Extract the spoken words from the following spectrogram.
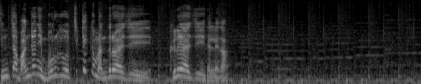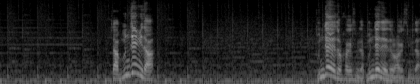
진짜 완전히 모르고 찍게끔 만들어야지 그래야지 될래나? 자 문제입니다. 문제 내도록 하겠습니다. 문제 내도록 하겠습니다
